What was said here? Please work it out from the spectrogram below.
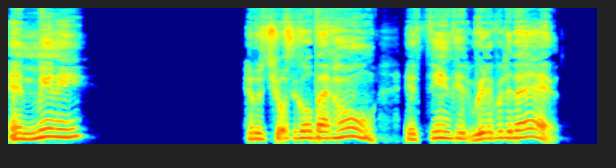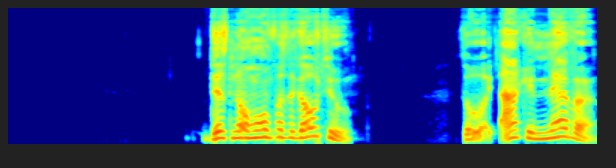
And many have a choice to go back home if things get really, really bad. There's no home for us to go to. So I can never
